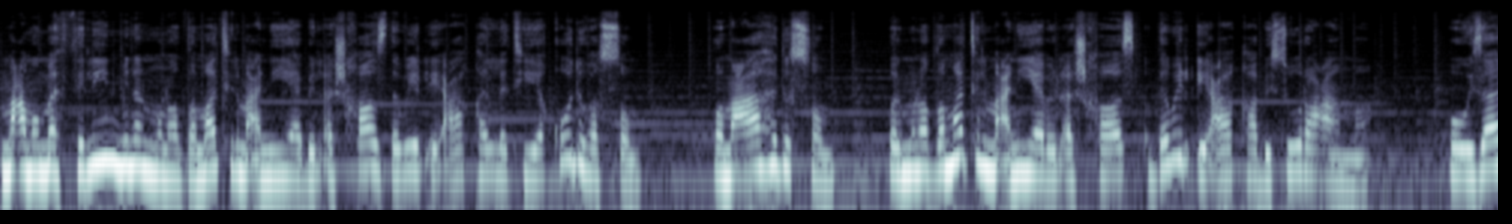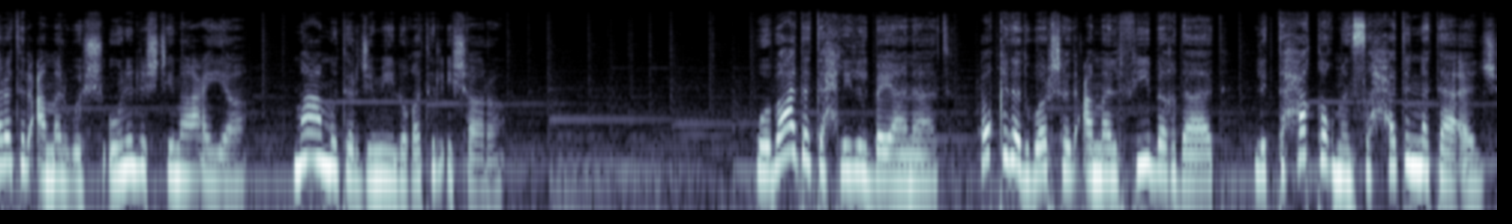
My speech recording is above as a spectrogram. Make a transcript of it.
مع ممثلين من المنظمات المعنية بالأشخاص ذوي الإعاقة التي يقودها الصم ومعاهد الصم والمنظمات المعنية بالأشخاص ذوي الإعاقة بصورة عامة ووزارة العمل والشؤون الاجتماعية مع مترجمي لغة الإشارة. وبعد تحليل البيانات عقدت ورشة عمل في بغداد للتحقق من صحة النتائج.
